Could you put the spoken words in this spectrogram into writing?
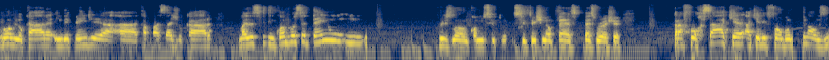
nome do cara, independe a, a capacidade do cara, mas assim, quando você tem um, um Chris Long como situ, situational pass, pass rusher para forçar aque- aquele fumble no finalzinho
